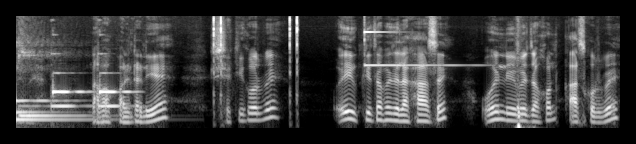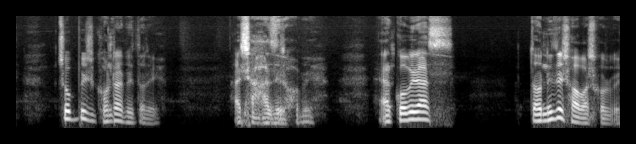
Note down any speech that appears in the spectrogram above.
নিবে নাপাক পানিটা নিয়ে সে কি করবে? এই কিতাবে যে লেখা আছে, ওই নিয়মে যখন কাজ করবে, চব্বিশ ঘণ্টার ভিতরে আর সে হাজির হবে। আর কবিরাজ তো নিজে সহবাস করবে।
